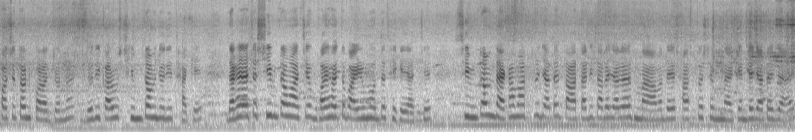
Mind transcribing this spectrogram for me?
সচেতন করার জন্য যদি কারোর সিমটম যদি থাকে, দেখা যাচ্ছে সিমটম আছে, ভয় হয়তো বাড়ির মধ্যে থেকে যাচ্ছে। সিমটম দেখা মাত্র যাতে তাড়াতাড়ি তারা যারা আমাদের স্বাস্থ্য কেন্দ্রে যাতে যায়।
